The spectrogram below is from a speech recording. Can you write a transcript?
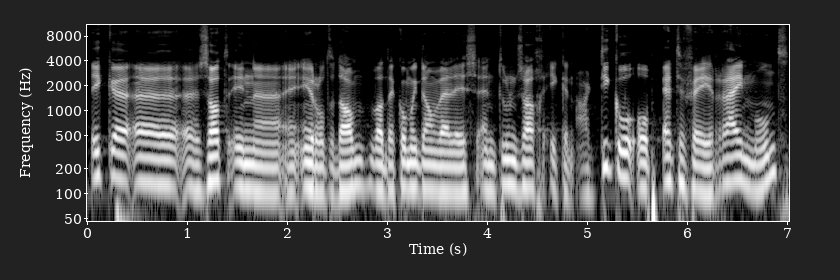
Ik eh, eh, zat in, eh, in Rotterdam, want daar kom ik dan wel eens. En toen zag ik een artikel op RTV Rijnmond.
